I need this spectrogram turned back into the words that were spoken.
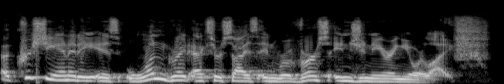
Uh, Christianity is one great exercise in reverse engineering your life.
